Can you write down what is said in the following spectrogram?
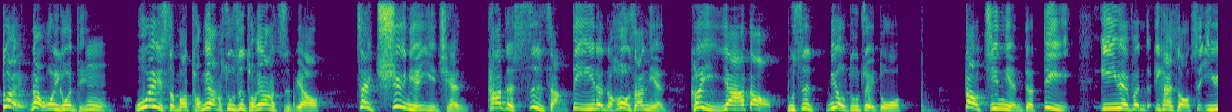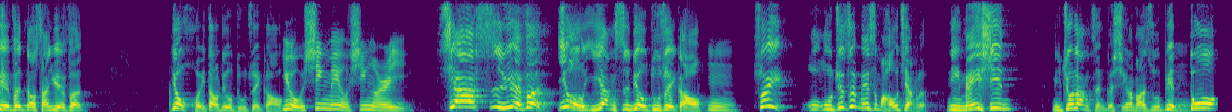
对，那我问一个问题，嗯，为什么同样数字、同样的指标，在去年以前，他的市长第一任的后三年可以压到不是六都最多，到今年的第一月份的一开始哦，是一月份到三月份。又回到六都最高，有心没有心而已。加四月份又一样是六都最高，嗯，所以我我觉得这没什么好讲了。你没心，你就让整个刑案发生数变多，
